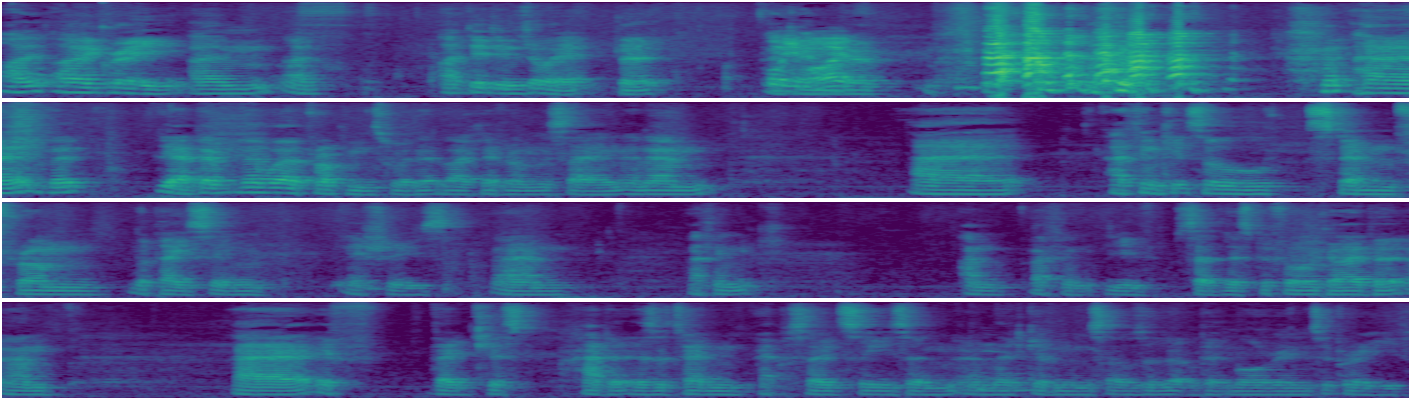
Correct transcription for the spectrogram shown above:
I, I agree. Um, I, I did enjoy it, but Well, you might. uh, but yeah, there, there were problems with it, like everyone was saying, and um, uh, I think it's all stemmed from the pacing issues. Um, I think um, I think you've said this before, Guy, but um, uh, if they just had it as a ten episode season and they'd given themselves a little bit more room to breathe,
